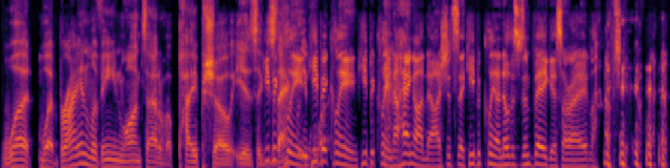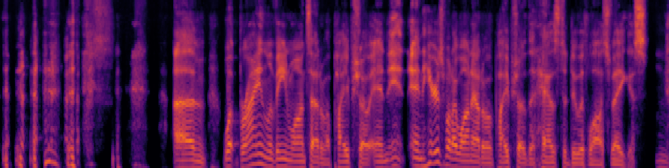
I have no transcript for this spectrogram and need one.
What what Brian Levine wants out of a pipe show is Keep exactly it clean. Keep what- it clean. Keep it clean. Now, hang on. Now, I should say keep it clean. I know this is in Vegas. All right. I'm just kidding. um, what Brian Levine wants out of a pipe show, and and here's what I want out of a pipe show that has to do with Las Vegas. Mm.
